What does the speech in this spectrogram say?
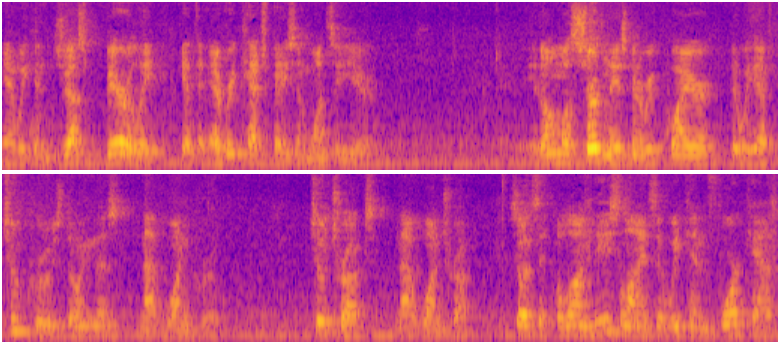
and we can just barely get to every catch basin once a year. It almost certainly is going to require that we have two crews doing this, not one crew. Two trucks, not one truck. So it's along these lines that we can forecast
